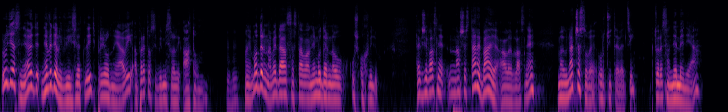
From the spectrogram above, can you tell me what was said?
Ľudia si nevede- nevedeli vysvetliť prírodné javy a preto si vymysleli atom. Uh-huh. Moderná veda sa stáva nemodernou už o chvíľu. Takže vlastne naše staré báje ale vlastne majú nadčasové určité veci, ktoré sa nemenia,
